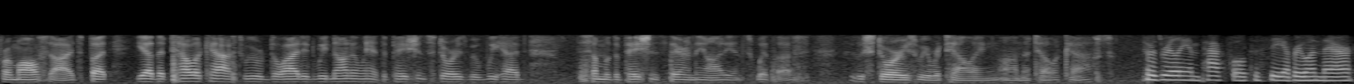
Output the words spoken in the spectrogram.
from all sides. But yeah, the telecast, we were delighted. We not only had the patient stories, but we had some of the patients there in the audience with us, whose stories we were telling on the telecast. It was really impactful to see everyone there,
